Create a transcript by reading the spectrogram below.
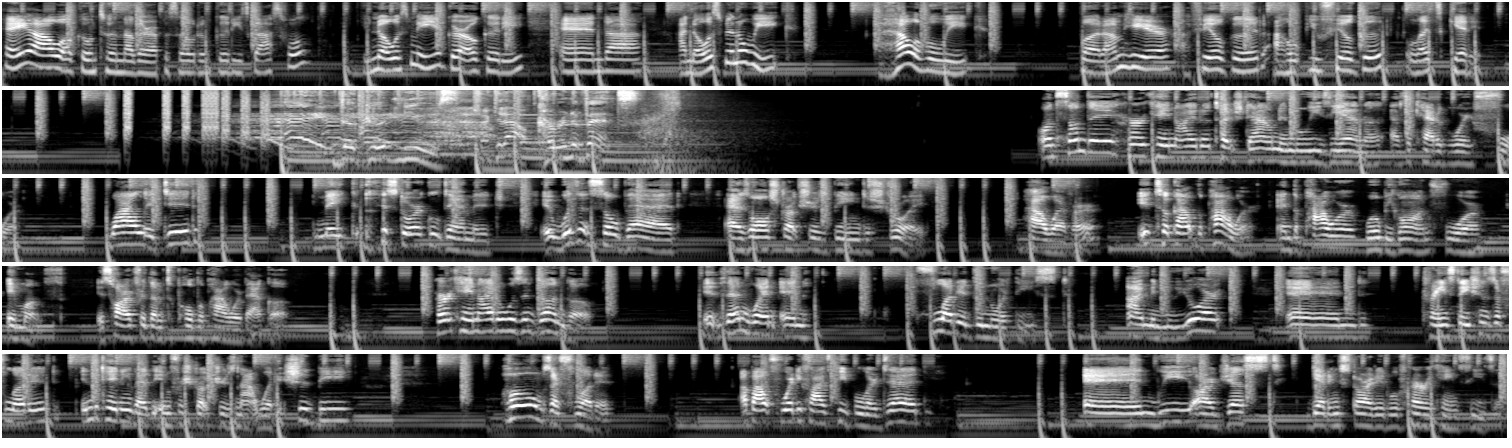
Hey y'all, welcome to another episode of Goody's Gospel. You know it's me, your girl Goody, and uh, I know it's been a week, a hell of a week, but I'm here. I feel good. I hope you feel good. Let's get it. Hey, the good news. Check it out. Current events. On Sunday, Hurricane Ida touched down in Louisiana as a Category 4. While it did make historical damage, it wasn't so bad as all structures being destroyed. However, it took out the power, and the power will be gone for a month. It's hard for them to pull the power back up. Hurricane Ida wasn't done though. It then went and flooded the Northeast. I'm in New York, and train stations are flooded, indicating that the infrastructure is not what it should be. Homes are flooded. About 45 people are dead, and we are just getting started with hurricane season.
